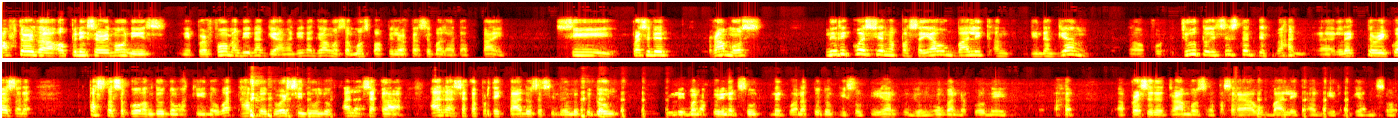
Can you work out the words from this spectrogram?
after the opening ceremonies, ni-perform ang Dinagyang. Ang Dinagyang was the most popular festival at that time. Si President Ramos, ni-request siya nga pasayawag balik ang Dinagyang no, for, due to insistent demand. Uh, like to request, uh, pasta sa ko ang Dudong Aquino. What happened? Where sinulog? Ana siya ka, ana siya ka protektado sa sinulog ko dong. Dili man ako yung nagsult, nagkuha na tudong, isultihan ko yung hungan ako ni uh, uh, President Ramos na pasayawag balik ang Dinagyang. So,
